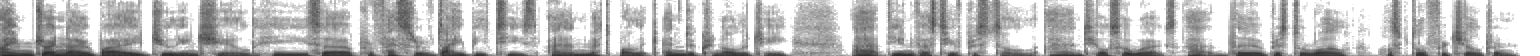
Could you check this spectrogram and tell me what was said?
I'm joined now by Julian Shield. He's a professor of diabetes and metabolic endocrinology at the University of Bristol, and he also works at the Bristol Royal Hospital for Children.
